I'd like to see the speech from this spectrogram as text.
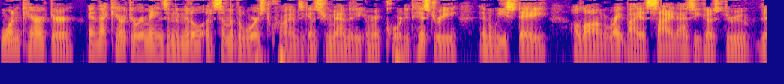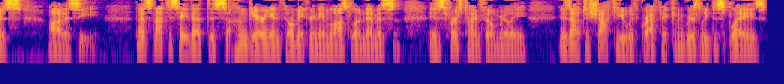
one character, and that character remains in the middle of some of the worst crimes against humanity in recorded history, and we stay along right by his side as he goes through this odyssey. That's not to say that this Hungarian filmmaker named Laszlo Nemes, his first time film really, is out to shock you with graphic and grisly displays.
